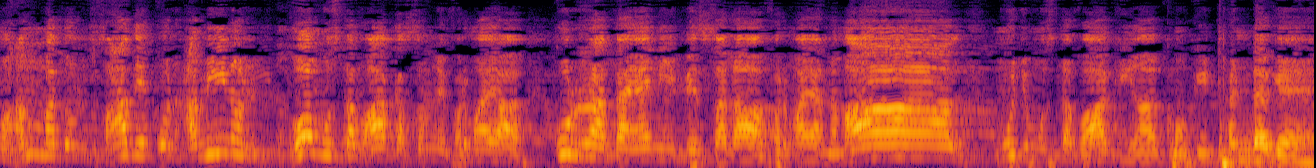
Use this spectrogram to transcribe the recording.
محمد ان صادق ان امین. ان وہ مصطفیٰ قسم نے فرمایا، قرۃ عینی بے صلاح فرمایا، نماز مجھ مصطفیٰ کی آنکھوں کی ٹھنڈک ہے۔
